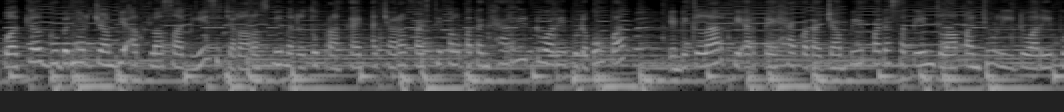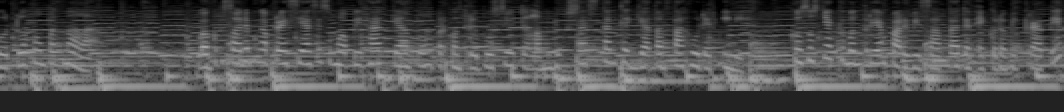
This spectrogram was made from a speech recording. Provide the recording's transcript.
Wakil Gubernur Jambi Abdullah Sadi secara resmi menutup rangkaian acara Festival Batanghari 2024 yang digelar di RTH Kota Jambi pada Senin 8 Juli 2024 malam. Wagub Sadi mengapresiasi semua pihak yang telah berkontribusi dalam menyukseskan kegiatan tahunan ini, khususnya Kementerian Pariwisata dan Ekonomi Kreatif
